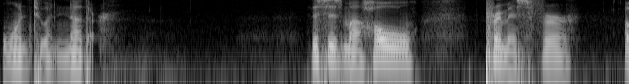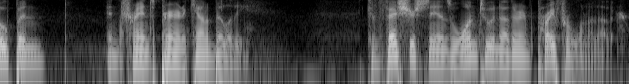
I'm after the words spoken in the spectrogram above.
one to another. This is my whole premise for open and transparent accountability. Confess your sins one to another and pray for one another.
